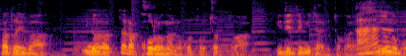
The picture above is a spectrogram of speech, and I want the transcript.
例えば、今だったらコロナのことをちょっとは入れてみたりとか Ah, いうのも.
